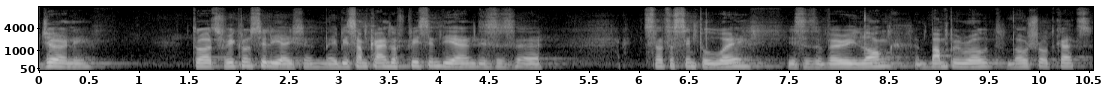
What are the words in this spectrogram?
journey towards reconciliation, maybe some kind of peace in the end. This is a, it's not a simple way. This is a very long and bumpy road, no shortcuts.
